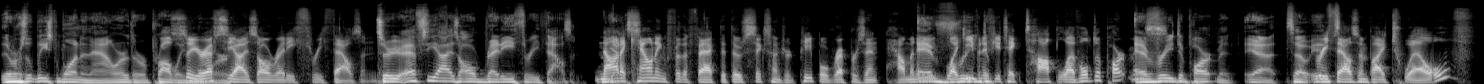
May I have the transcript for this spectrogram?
There was at least one an hour. There were probably so your more. FCI is already three thousand, So your FCI is already three thousand. Not Yes. accounting for the fact that those six hundred people represent how many? like even de- if you take top level departments, Every department. Yeah. So 3000 by twelve.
